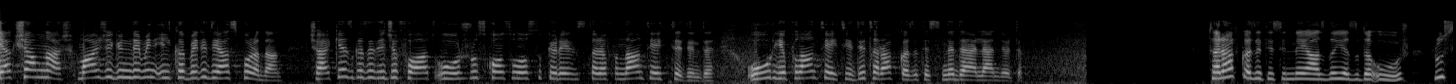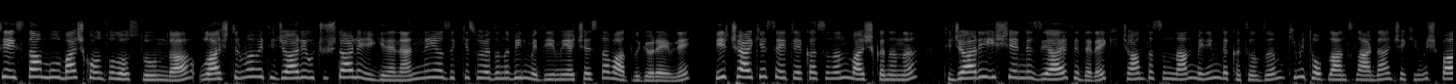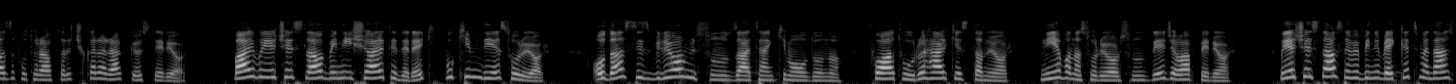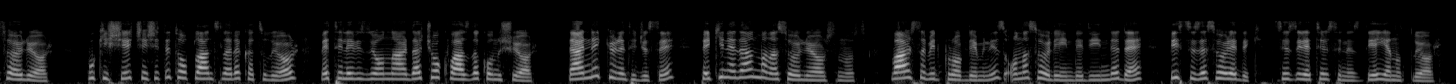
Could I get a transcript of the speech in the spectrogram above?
İyi akşamlar. Marja gündemin ilk haberi diasporadan. Çerkez gazeteci Fuat Uğur, Rus konsolosluk görevlisi tarafından tehdit edildi. Uğur yapılan tehdidi Taraf gazetesinde değerlendirdi. Taraf gazetesinde yazdığı yazıda Uğur, Rusya İstanbul Başkonsolosluğu'nda ulaştırma ve ticari uçuşlarla ilgilenen ne yazık ki soyadını bilmediğim Vyacheslav adlı görevli, bir Çerkez STK'sının başkanını ticari iş yerine ziyaret ederek çantasından benim de katıldığım kimi toplantılardan çekilmiş bazı fotoğrafları çıkararak gösteriyor. Bay Vyacheslav beni işaret ederek bu kim diye soruyor. O da siz biliyor musunuz zaten kim olduğunu. Fuat Uğur'u herkes tanıyor. Niye bana soruyorsunuz diye cevap veriyor. Vyacheslav sebebini bekletmeden söylüyor. Bu kişi çeşitli toplantılara katılıyor ve televizyonlarda çok fazla konuşuyor. Dernek yöneticisi, peki neden bana söylüyorsunuz? Varsa bir probleminiz ona söyleyin dediğinde de biz size söyledik, siz iletirsiniz diye yanıtlıyor.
